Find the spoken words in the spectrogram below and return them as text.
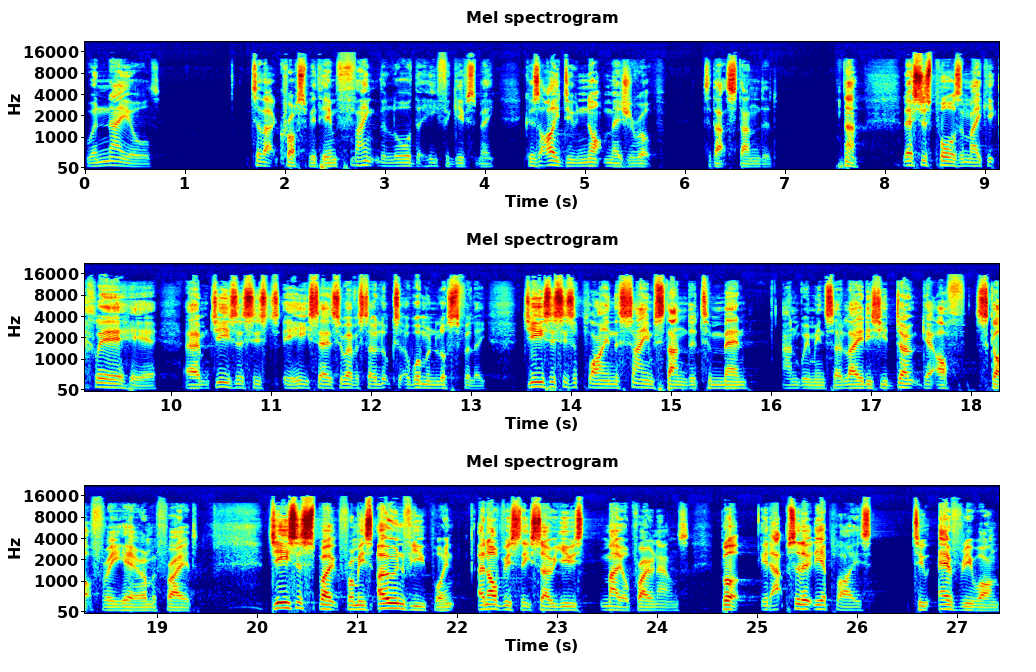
were nailed to that cross with him. Thank the Lord that he forgives me, because I do not measure up to that standard. Now, let's just pause and make it clear here. Um, Jesus is, he says, whoever so looks at a woman lustfully. Jesus is applying the same standard to men and women. So, ladies, you don't get off scot free here, I'm afraid. Jesus spoke from his own viewpoint and obviously so used male pronouns, but it absolutely applies to everyone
